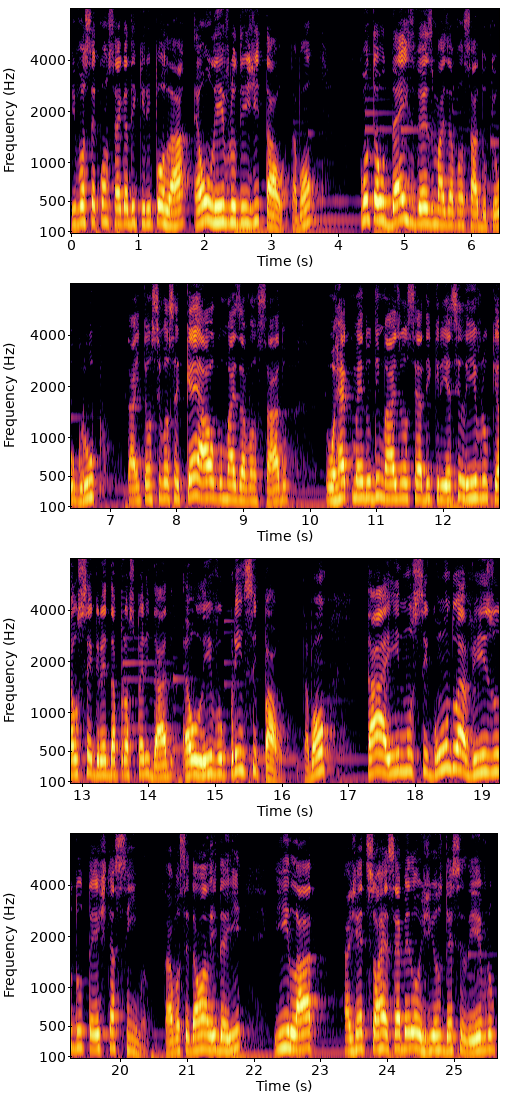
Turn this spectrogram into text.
e você consegue adquirir por lá. É um livro digital, tá bom? Conteúdo 10 vezes mais avançado do que o grupo, tá? Então se você quer algo mais avançado, eu recomendo demais você adquirir esse livro, que é O Segredo da Prosperidade, é o livro principal, tá bom? Tá aí no segundo aviso do texto acima, tá? Você dá uma lida aí e lá a gente só recebe elogios desse livro,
